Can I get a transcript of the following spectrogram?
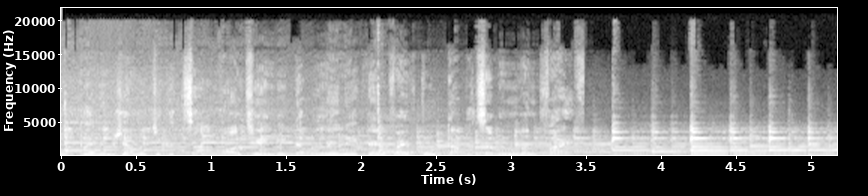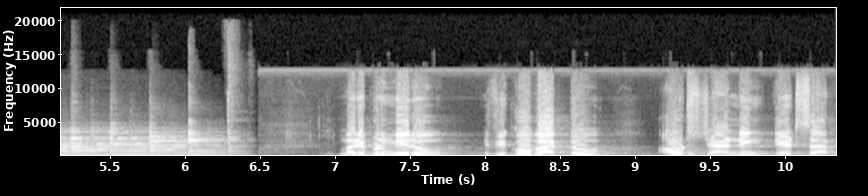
ముప్పై నిమిషాల్లో చికిత్స. కాల్ చేయండి double nine eight nine five two double seven one five మరి ఇప్పుడు మీరు if you go back to outstanding debt sir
